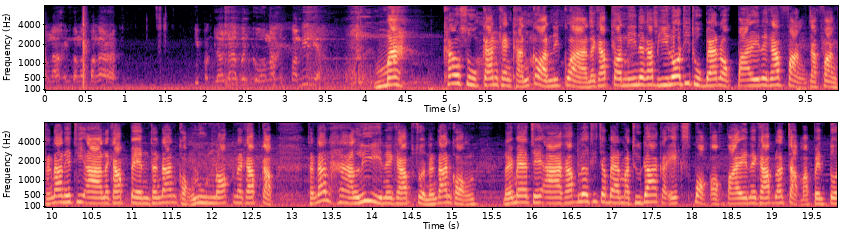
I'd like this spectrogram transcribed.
ang aking mga pangarap. Ipaglalaban ko ang aking pamilya. มาเข้าสู่การแข่งขันก่อนดีกว่านะครับ ตอนนี้นะครับฮีโร่ที่ถูกแบนออกไปนะครับ ฝั่งจากฝั่งทางด้าน HTR นะครับ เป็นทางด้านของลูนน็อกนะครับ กับทางด้านฮาร์ลี่นะครับ ส่วนทางด้านของ นายแม่ JR ครับเลือกที่จะแบนมาทิวด้ากับ Xbox ออกไปนะครับแล้วจับมาเป็นตัว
